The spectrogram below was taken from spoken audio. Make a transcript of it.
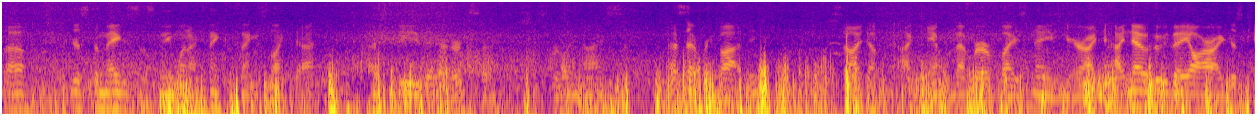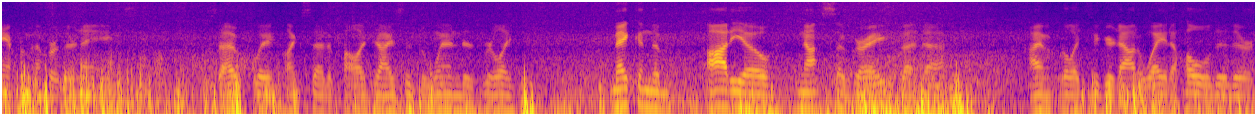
So it just amazes me when I think of things like that. As be there, so just really nice. As everybody. So I don't, I can't remember everybody's name here. I, I know who they are, I just can't remember their names. So hopefully, like I said, apologize that the wind is really making the audio not so great, but uh, I haven't really figured out a way to hold it or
